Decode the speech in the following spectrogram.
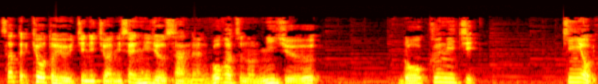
さて、今日という一日は2023年5月の26日、金曜日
